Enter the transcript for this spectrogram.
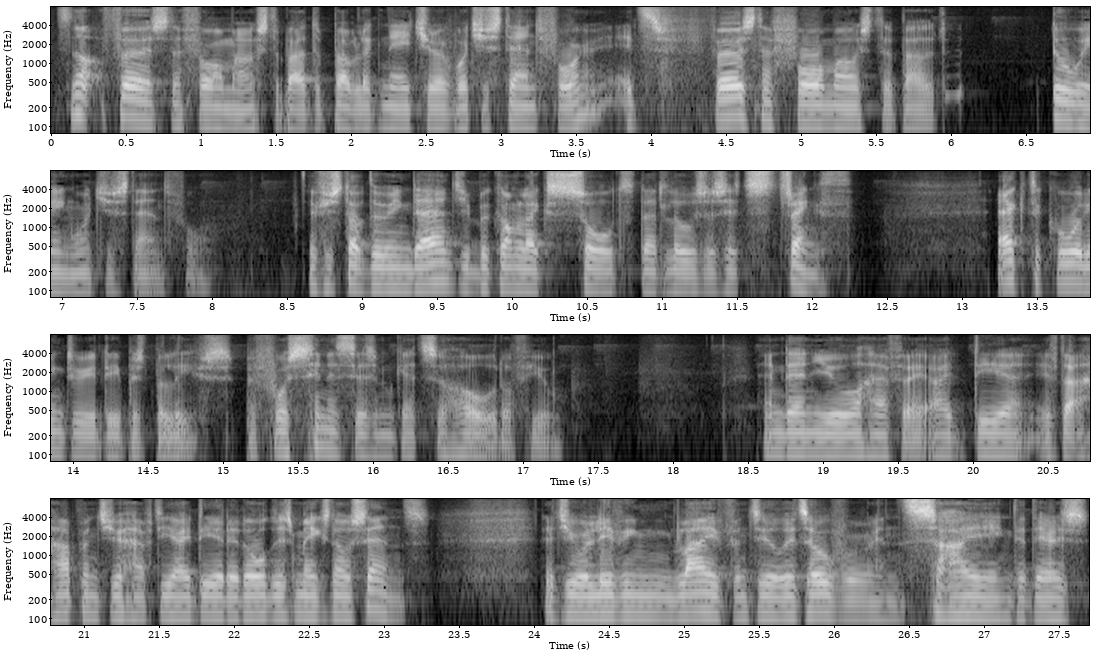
It's not first and foremost about the public nature of what you stand for. It's first and foremost about doing what you stand for. If you stop doing that, you become like salt that loses its strength. Act according to your deepest beliefs before cynicism gets a hold of you and then you'll have the idea. If that happens you have the idea that all this makes no sense. That you're living life until it's over and sighing that there's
